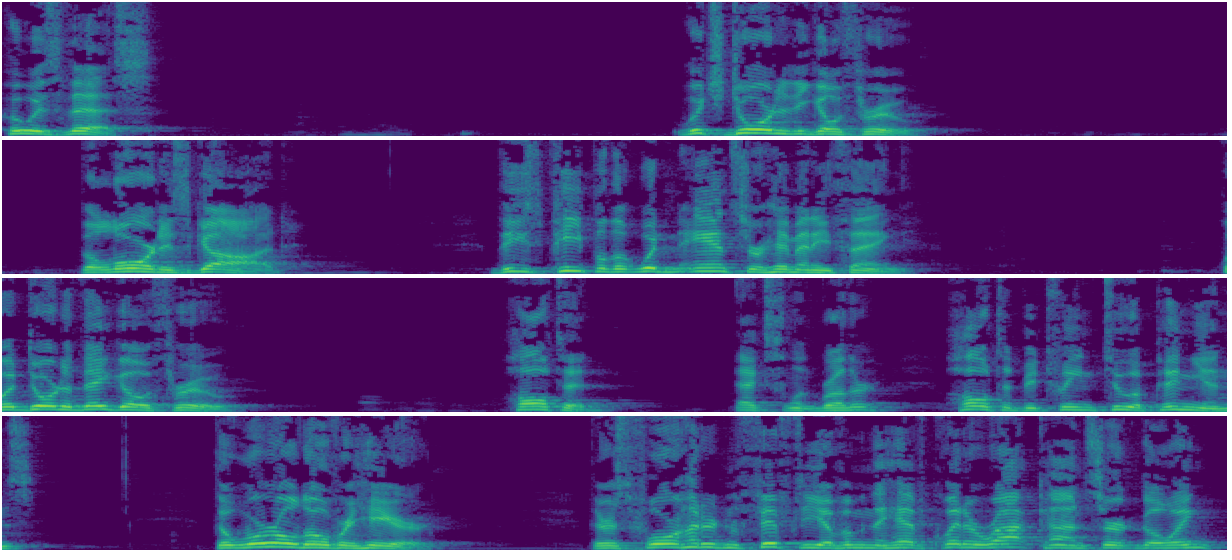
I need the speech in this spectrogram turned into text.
Who is this? Which door did he go through? The Lord is God. These people that wouldn't answer him anything. What door did they go through? Halted. Excellent, brother. Halted between two opinions. The world over here. There's 450 of them and they have quite a rock concert going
